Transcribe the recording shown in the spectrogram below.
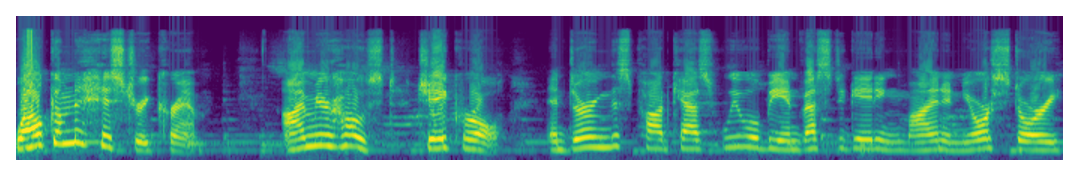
Welcome to History Cram. I'm your host, Jake Roll, and during this podcast, we will be investigating mine and your story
